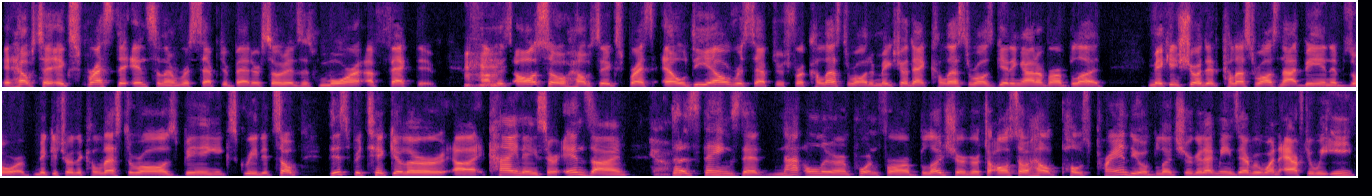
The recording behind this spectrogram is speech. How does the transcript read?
It helps to express the insulin receptor better so that it's more effective. Mm-hmm. Um, it also helps to express LDL receptors for cholesterol to make sure that cholesterol is getting out of our blood, making sure that cholesterol is not being absorbed, making sure the cholesterol is being excreted. So, this particular uh, kinase or enzyme yeah. does things that not only are important for our blood sugar to also help postprandial blood sugar. That means everyone after we eat,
